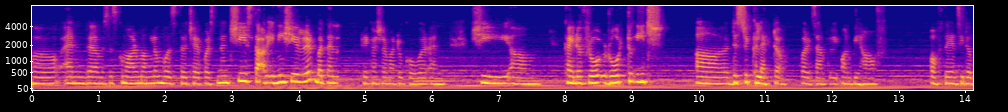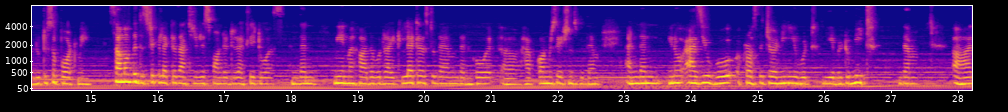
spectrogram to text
Uh, and Mrs. Kumaramangalam was the chairperson, and she started initiated it, but then Rekha Sharma took over, and she um, kind of wrote, wrote to each uh, district collector, for example, on behalf of the NCW to support me some of the district collectors actually responded directly to us. And then me and my father would write letters to them then go uh, have conversations with them. And then you know as you go across the journey you would be able to meet them. Uh,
